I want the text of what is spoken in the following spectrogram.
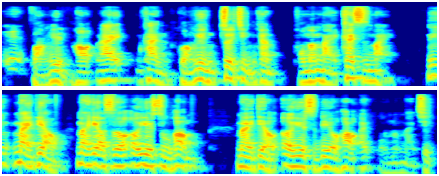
运，广运，好，来，你看广运最近，你看我们买开始买。你卖掉，卖掉之后，二月十五号卖掉，二月十六号，哎，我们买进，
